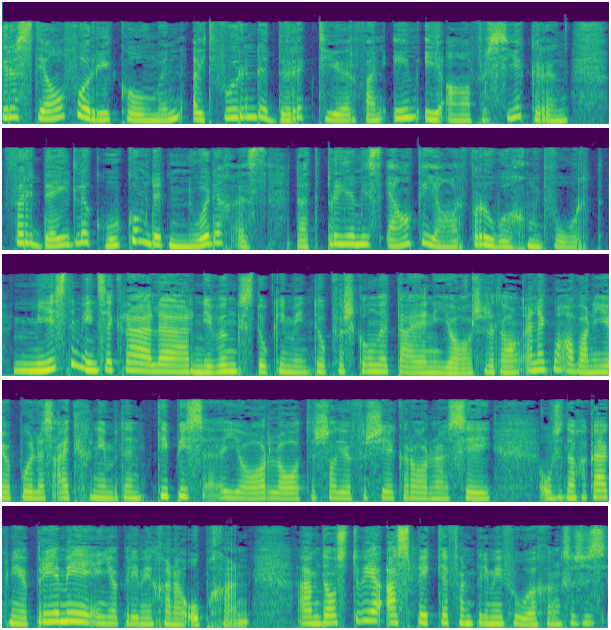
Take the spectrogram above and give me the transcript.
Christel Forrie Coleman, uitvoerende direkteur van MEA Versekering, verduidelik hoekom dit nodig is dat premies elke jaar verhoog moet word. Meeste mense kry hulle hernuwingsdokumente op verskillende tye in die jaar, so dit hang eintlik maar af wanneer jou polis uitgeneem het en tipies 'n jaar later sal jou versekeraar nou sê, ons het nou gekyk na jou premie en jou premie gaan nou opgaan. Ehm um, daar's twee aspekte van premieverhoging, soos ons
